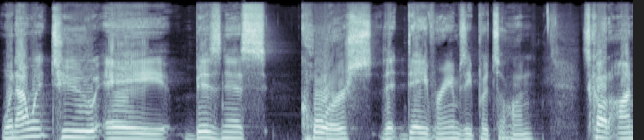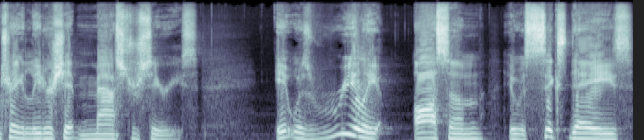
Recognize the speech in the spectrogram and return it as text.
When I went to a business course that Dave Ramsey puts on, it's called EntreLeadership Master Series. It was really awesome. It was six days,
